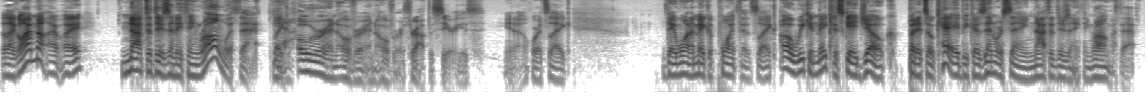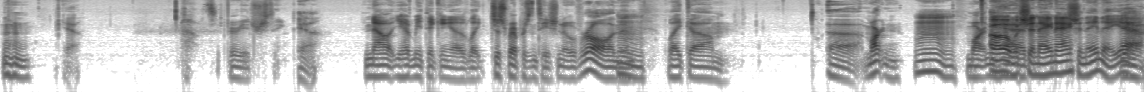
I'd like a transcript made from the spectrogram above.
they're like, "Oh, I'm not that way." Not that there's anything wrong with that. Like Yeah. over and over and over throughout the series, you know, where it's like they want to make a point that's like, "Oh, we can make this gay joke, but it's okay because then we're saying not that there's anything wrong with that." Mm-hmm. Yeah. It's very interesting. Yeah. Now you have me thinking of like just representation overall, and Mm. then like um, uh, Martin. Martin. Oh, with Shanae? Shanae, yeah. Yeah.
